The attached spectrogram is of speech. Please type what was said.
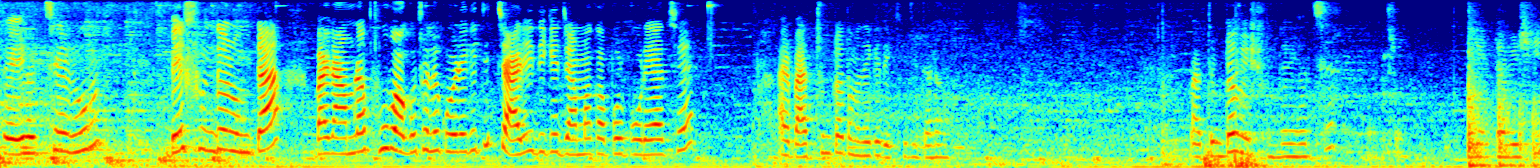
তো এই হচ্ছে রুম বেশ সুন্দর রুমটা বাট আমরা খুব অগোছালো করে রেখেছি, চারিদিকে জামা কাপড় পরে আছে। আর বাথরুমটাও তোমাদেরকে দেখিয়ে দিতে না বাথরুমটাও বেশ সুন্দরই হচ্ছে। বেশি।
